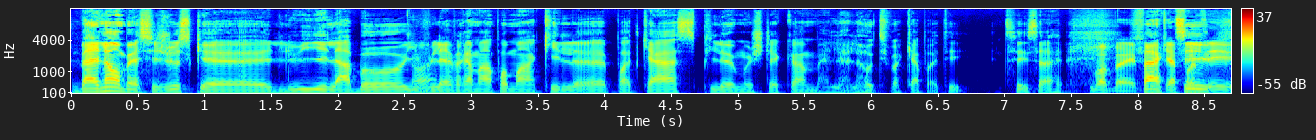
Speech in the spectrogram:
Ben non, ben c'est juste que lui il est là-bas, il Ouais. voulait vraiment pas manquer le podcast. Puis là, moi, j'étais comme, ben là, l'autre, il va capoter. Tu sais, ça... Ouais, ben, Fait que, capoter.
